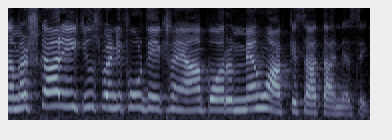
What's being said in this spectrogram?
नमस्कार, एक न्यूज़ ट्वेंटी फोर देख रहे हैं आप और मैं हूँ आपके साथ तान्या सिंह।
